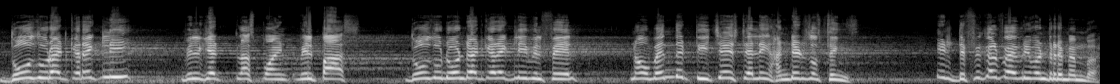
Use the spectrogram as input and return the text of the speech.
those who write correctly will get plus point, will pass. Those who don't write correctly will fail. Now, when the teacher is telling hundreds of things, it's difficult for everyone to remember.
